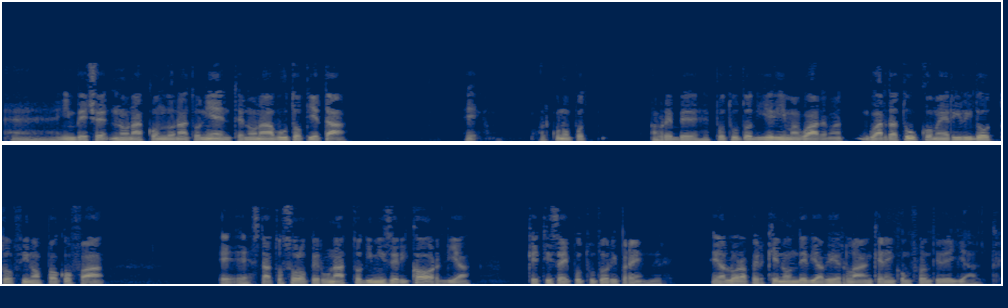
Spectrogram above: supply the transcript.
eh, invece non ha condonato niente, non ha avuto pietà. E Qualcuno pot- avrebbe potuto dirgli, ma guarda, ma guarda tu come eri ridotto fino a poco fa, è stato solo per un atto di misericordia che ti sei potuto riprendere. E allora perché non devi averla anche nei confronti degli altri?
